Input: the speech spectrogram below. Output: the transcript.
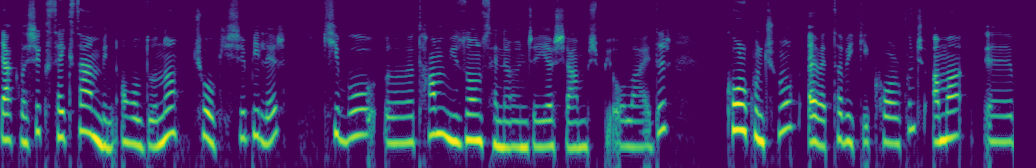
yaklaşık 80 bin olduğunu çoğu kişi bilir. Ki bu e, tam 110 sene önce yaşanmış bir olaydır. Korkunç mu? Evet tabii ki korkunç ama e,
